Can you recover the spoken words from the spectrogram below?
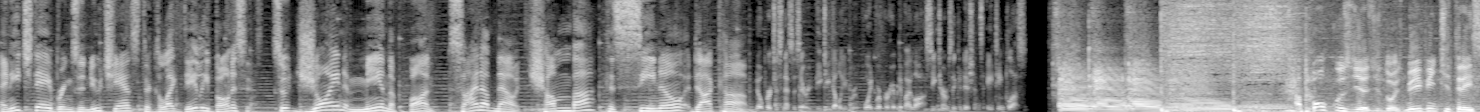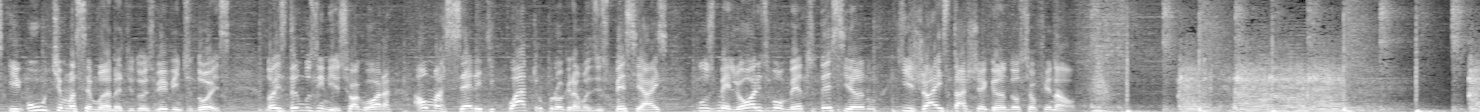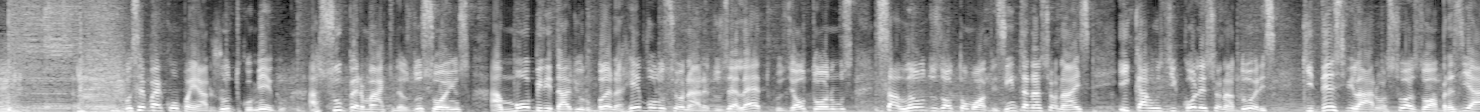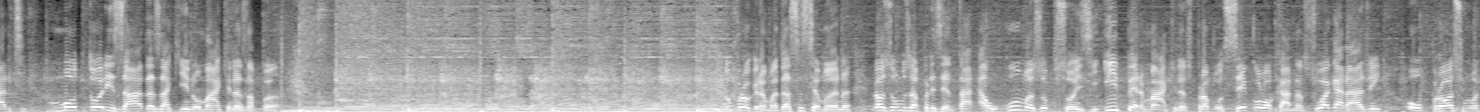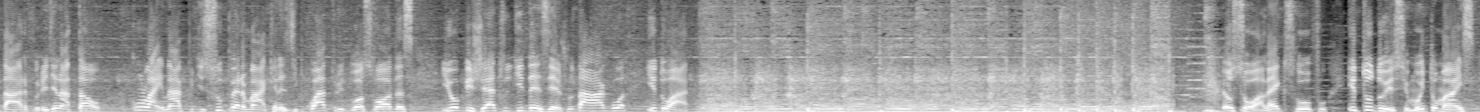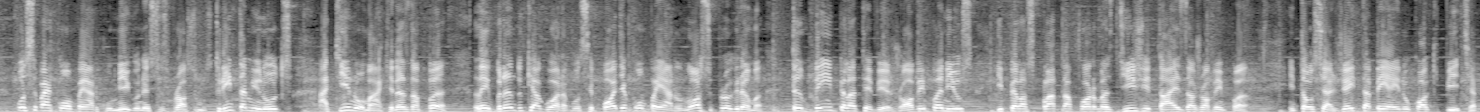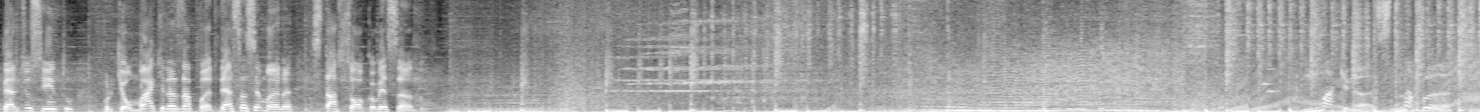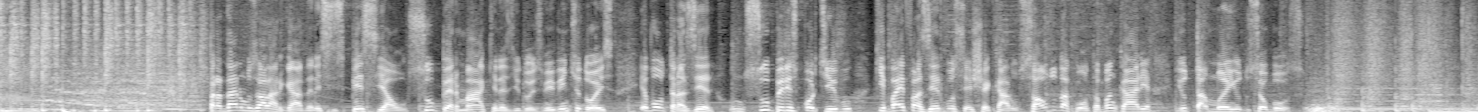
And each day brings a new chance to collect daily bonuses. So join me in the fun. Sign up now at chumbacasino.com. No purchase necessary. BGW. Void were prohibited by law. See terms and conditions. 18 plus. Há poucos dias de 2023 e última semana de 2022, nós damos início agora a uma série de quatro programas especiais com os melhores momentos desse ano que já está chegando ao seu final. Você vai acompanhar junto comigo as super máquinas dos sonhos, a mobilidade urbana revolucionária dos elétricos e autônomos, salão dos automóveis internacionais e carros de colecionadores que desfilaram as suas obras de arte motorizadas aqui no Máquinas na Pan. No programa dessa semana, nós vamos apresentar algumas opções de hipermáquinas para você colocar na sua garagem ou próximo da árvore de Natal com line-up de super máquinas de quatro e duas rodas e objetos de desejo da água e do ar. Eu sou Alex Rufo e tudo isso e muito mais você vai acompanhar comigo nesses próximos 30 minutos aqui no Máquinas na Pan. Lembrando que agora você pode acompanhar o nosso programa também pela TV Jovem Pan News e pelas plataformas digitais da Jovem Pan. Então se ajeita bem aí no cockpit, aperte o cinto, porque o Máquinas na Pan dessa semana está só começando. Máquinas na Pan. Para darmos a largada nesse especial Super Máquinas de 2022, eu vou trazer um super esportivo que vai fazer você checar o saldo da conta bancária e o tamanho do seu bolso.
